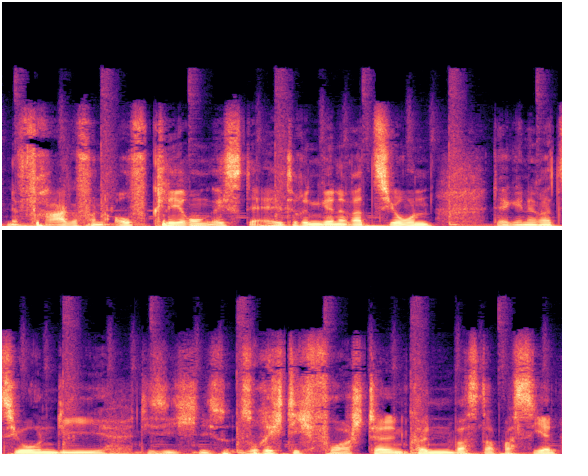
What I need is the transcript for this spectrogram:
eine Frage von Aufklärung ist der älteren Generation, der Generation, die, die sich nicht so, so richtig vorstellen können, was da passiert.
